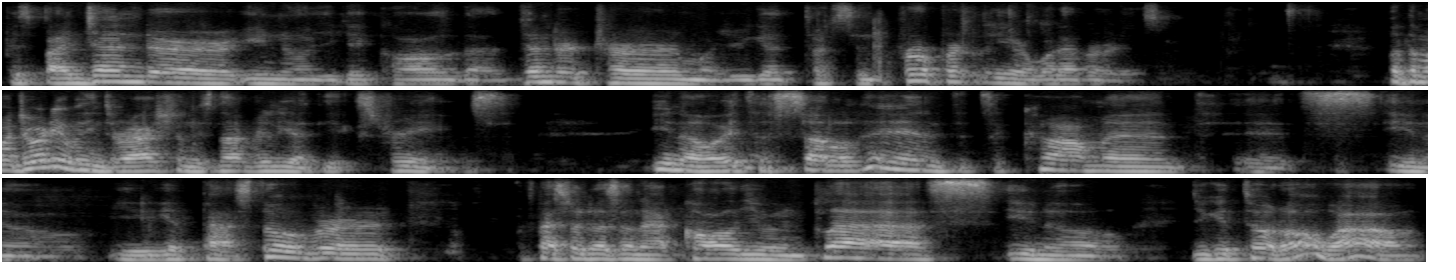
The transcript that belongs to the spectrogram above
If it's by gender, you know you get called a gender term, or you get touched inappropriately, or whatever it is. But the majority of the interaction is not really at the extremes. You know, it's a subtle hint, it's a comment, it's you know you get passed over. Professor doesn't call you in class. You know, you get told, oh, wow,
